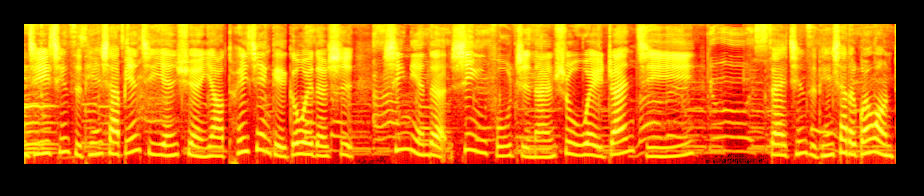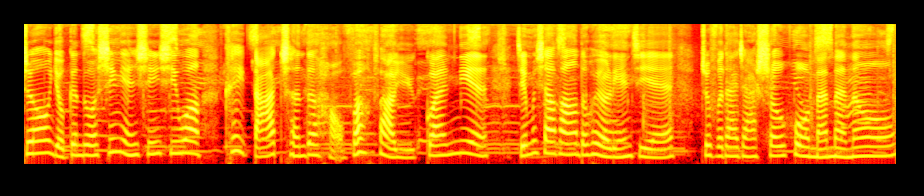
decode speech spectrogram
本集亲子天下编辑严选要推荐给各位的是新年的幸福指南数位专辑。在亲子天下的官网中有更多新年新希望可以达成的好方法与观念，节目下方都会有连结。祝福大家收获满满哦！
